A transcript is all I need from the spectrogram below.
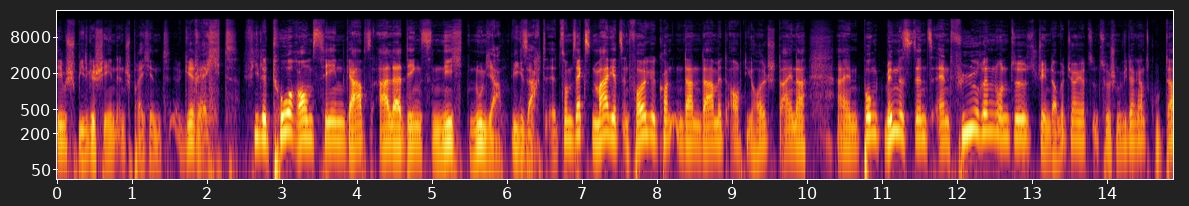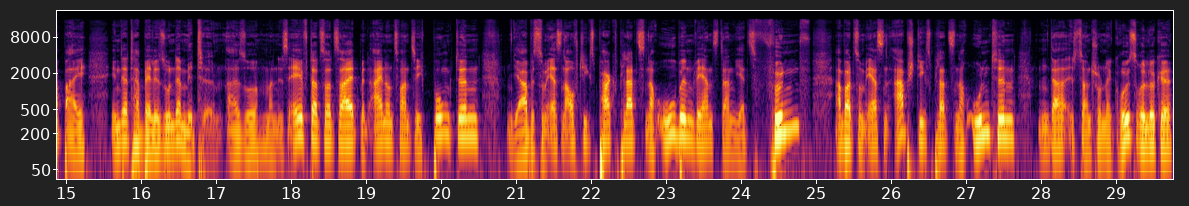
dem Spielgeschehen entsprechend gerecht. Viele Torraumszenen gab es allerdings nicht. Nun ja, wie gesagt, äh, zum sechsten Mal jetzt in Folge konnten dann damit auch die Holsteiner einen Punkt mindestens entführen und äh, stehen damit ja jetzt inzwischen wieder ganz gut dabei in der Tabelle so in der Mitte. Also man ist Elfter zurzeit mit 21 Punkten. Ja, bis zum ersten Aufstiegsparkplatz nach oben wären es dann jetzt fünf, aber zum ersten Abstiegsplatz nach unten, da ist dann schon eine größere Lücke.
